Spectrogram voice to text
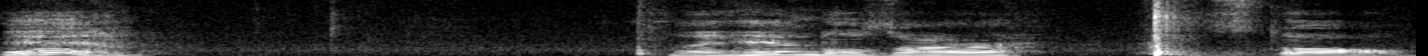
And the handles are installed.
